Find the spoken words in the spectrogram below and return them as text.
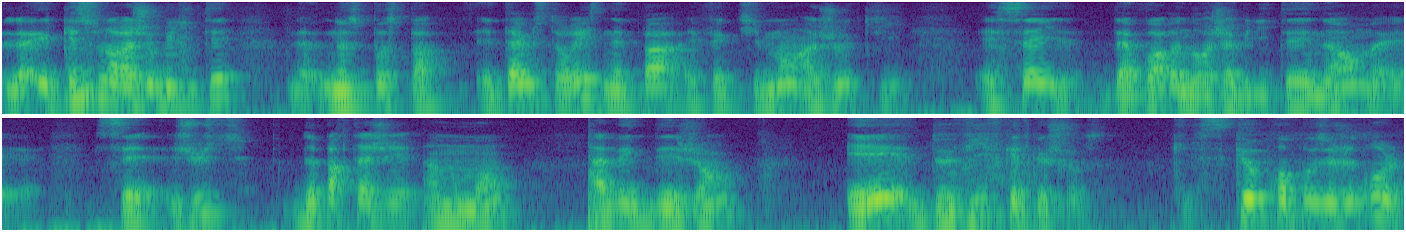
La question de la rejouabilité ne, ne se pose pas. Et Time Stories n'est pas effectivement un jeu qui essaye d'avoir une rejouabilité énorme. C'est juste de partager un moment avec des gens et de vivre quelque chose. Ce que propose le jeu de rôle.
